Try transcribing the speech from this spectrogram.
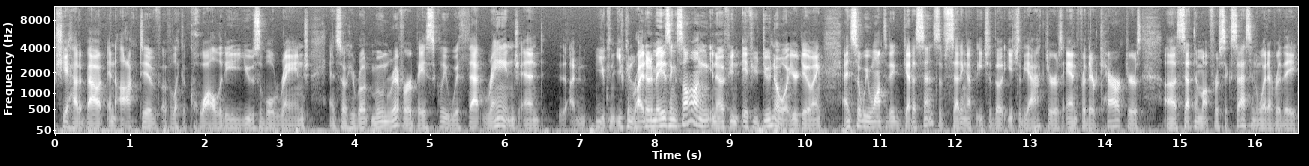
She had about an octave of like a quality usable range, and so he wrote Moon River basically with that range. And I mean, you can you can write an amazing song, you know, if you if you do know what you're doing. And so we wanted to get a sense of setting up each of the each of the actors and for their characters, uh, set them up for success in whatever they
